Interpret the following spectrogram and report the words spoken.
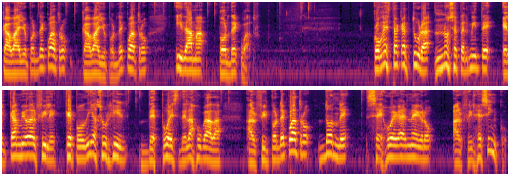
caballo por D4, caballo por D4 y dama por D4. Con esta captura no se permite el cambio de alfiles que podía surgir después de la jugada alfil por D4, donde se juega el negro alfil G5.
